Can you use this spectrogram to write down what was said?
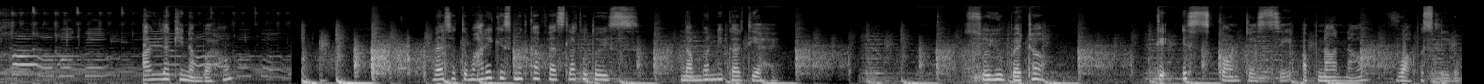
ख्वाबों को अनलकी नंबर हो वैसे तुम्हारी किस्मत का फैसला तो, तो इस नंबर ने कर दिया है। सो यू बेटर कि इस कॉन्टेस्ट से अपना नाम वापस ले लो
